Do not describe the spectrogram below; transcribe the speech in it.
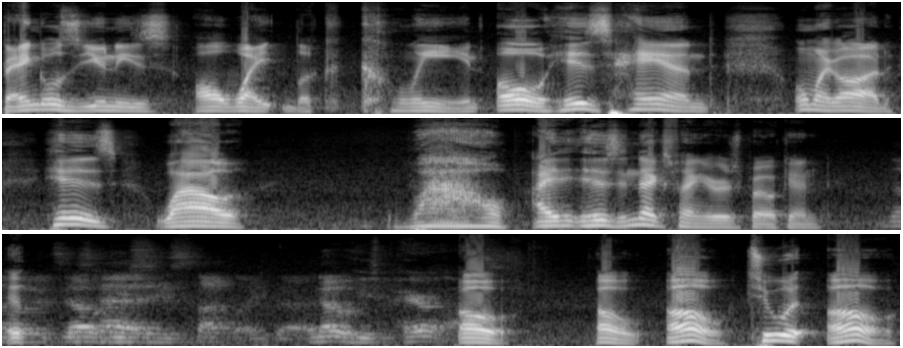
Bengals unis all white look clean. Oh, his hand. Oh my God, his wow, wow. I his index finger is broken. No, It- it's his No, head. he's- He's stuck like that. No, he's paralyzed. Oh, oh, oh. Tua. Oh,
